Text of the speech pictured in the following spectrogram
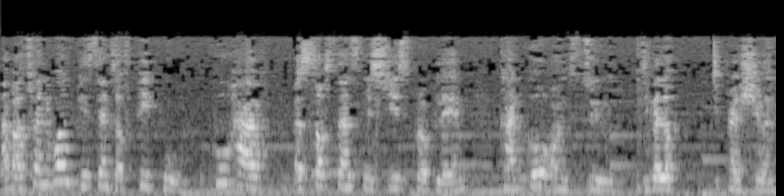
About 21% of people who have a substance misuse problem can go on to develop depression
